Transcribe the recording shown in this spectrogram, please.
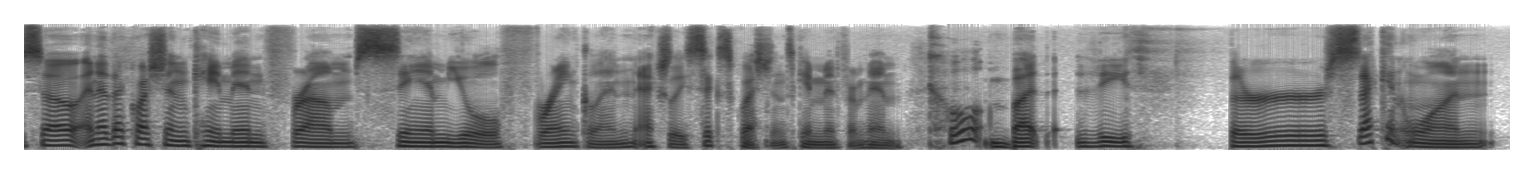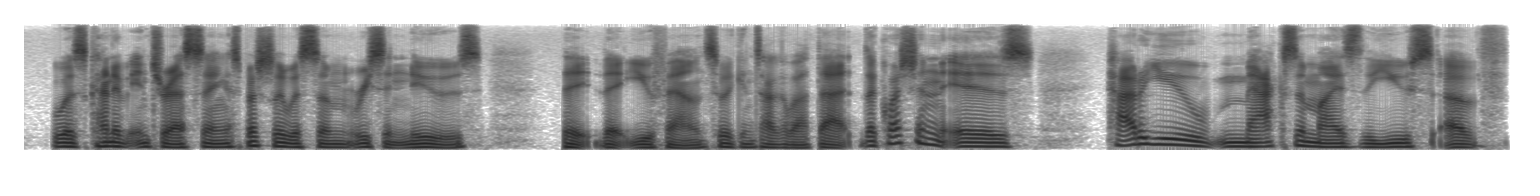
So another question came in from Samuel Franklin. Actually, six questions came in from him. Cool. But the third, second one was kind of interesting, especially with some recent news that, that you found. So we can talk about that. The question is how do you maximize the use of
